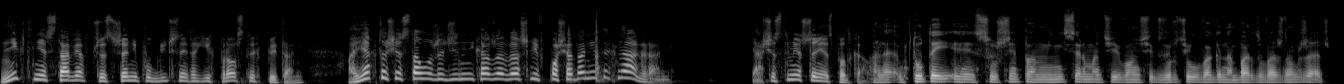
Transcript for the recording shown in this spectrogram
nikt nie stawia w przestrzeni publicznej takich prostych pytań. A jak to się stało, że dziennikarze weszli w posiadanie tych nagrań? Ja się z tym jeszcze nie spotkałem. Ale tutaj y, słusznie pan minister Maciej Wąsik zwrócił uwagę na bardzo ważną rzecz.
